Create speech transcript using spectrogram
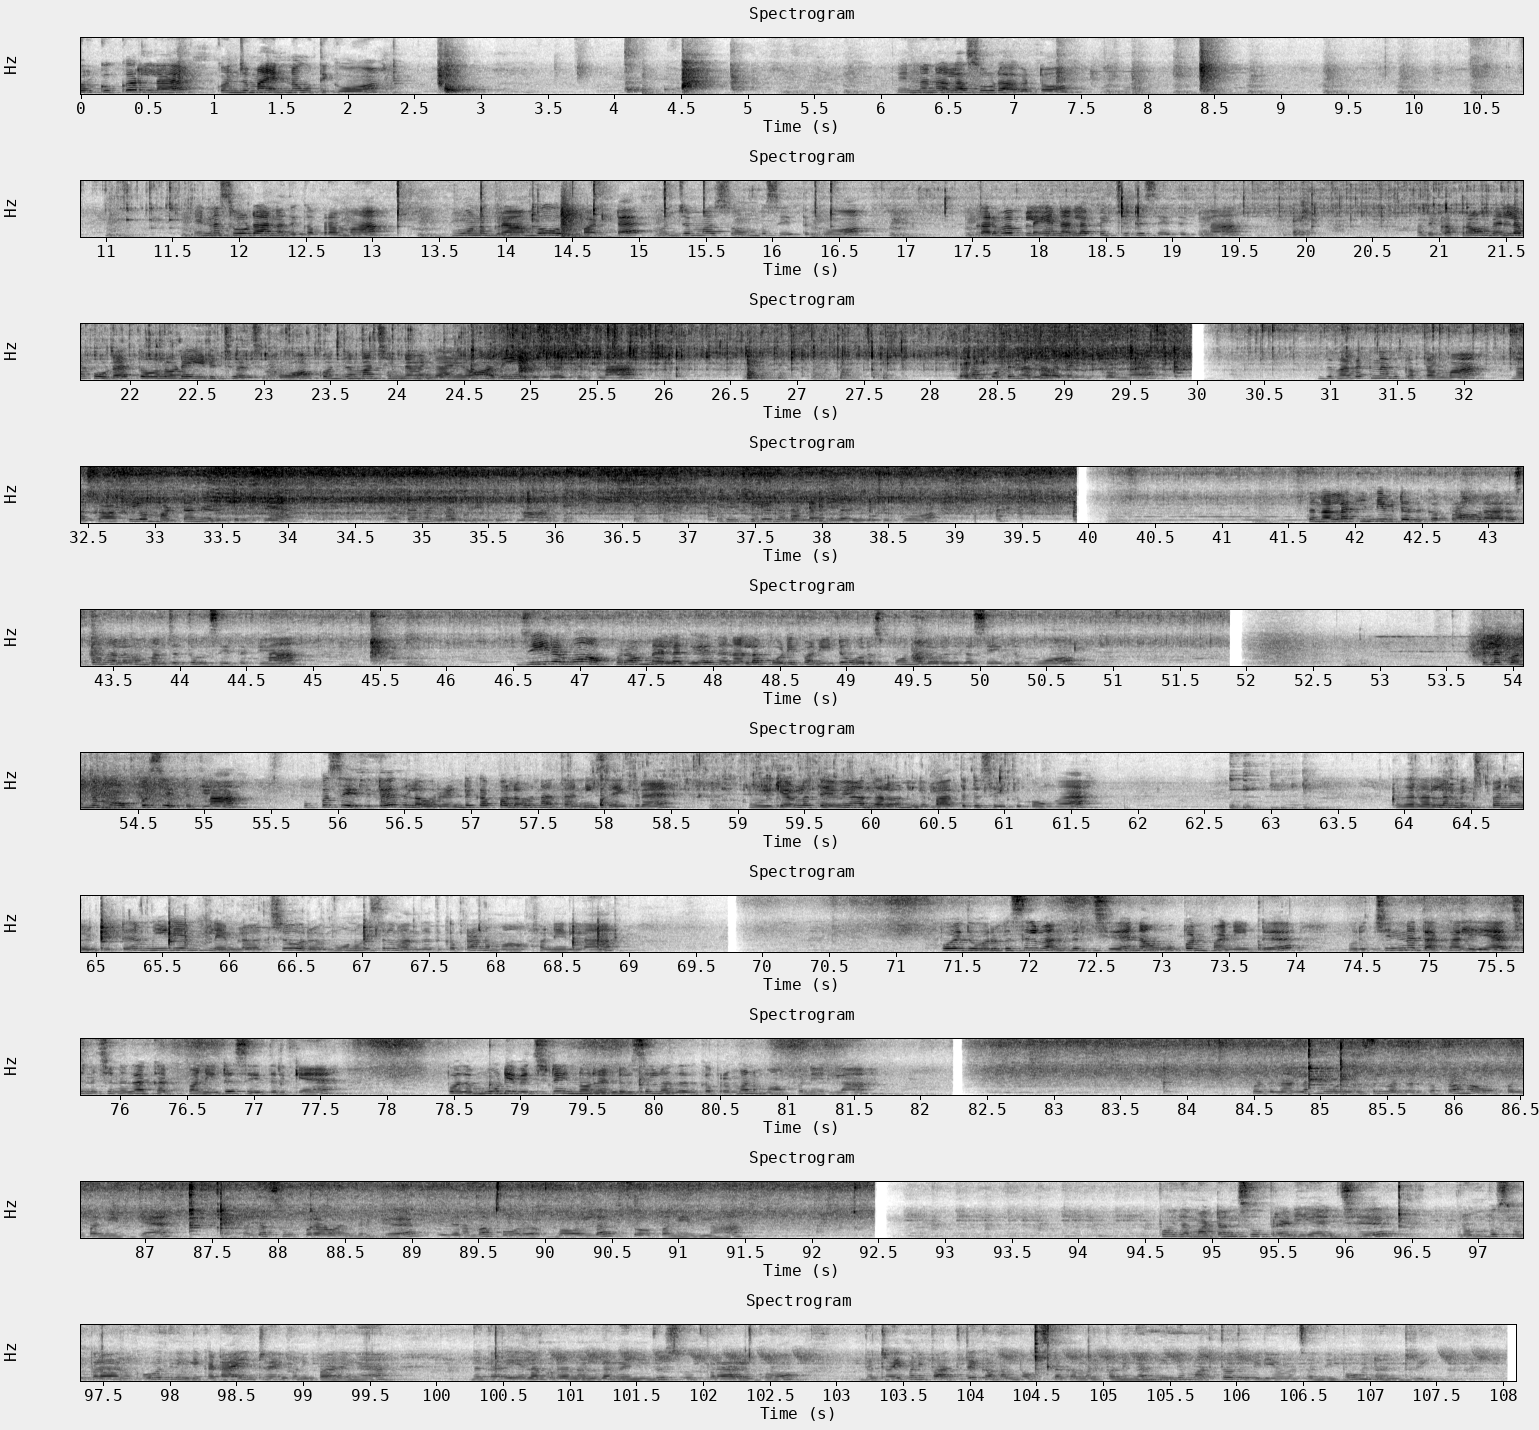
ஒரு குக்கரில் கொஞ்சமாக எண்ணெய் ஊற்றிக்குவோம் எண்ணெய் நல்லா சூடாகட்டும். எண்ணெய் சூடானதுக்கப்புறமா மூணு கிராம்பு ஒரு பட்டை கொஞ்சமாக சோம்பு சேர்த்துக்குவோம். கருவேப்பிலையை நல்லா பிச்சுட்டு சேர்த்துக்கலாம். அதுக்கப்புறம் வெள்ளைப்பூடை தோலோட இடித்து வச்சுக்குவோம். கொஞ்சமாக சின்ன வெங்காயம் அதையும் இடித்து வச்சுக்கலாம். இதெல்லாம் போட்டு நல்லா வதக்கிக்கோங்க. இது வதக்குனதுக்கப்புறமா நான் கால் கிலோ மட்டன் எடுத்திருக்கேன். மட்டன் அதில் சேர்த்துக்கலாம். சேர்த்துட்டு இதை நல்லா கிளறி விட்டுக்குவோம். இதை நல்லா கிண்டி விட்டதுக்கப்புறம் ஒரு அரை ஸ்பூன் அளவு மஞ்சத்தூள் சேர்த்துக்கலாம். ஜீரகம் அப்புறம் மிளகு இதை நல்லா பொடி பண்ணிவிட்டு ஒரு ஸ்பூன் அளவு இதில் சேர்த்துக்குவோம். இதில் கொஞ்சமாக உப்பு சேர்த்துக்கலாம். உப்பு சேர்த்துட்டு இதில் ஒரு ரெண்டு கப் அளவு நான் தண்ணி சேர்க்குறேன். உங்களுக்கு எவ்வளோ தேவையோ அந்த அளவு நீங்கள் பார்த்துட்டு சேர்த்துக்கோங்க. அதை நல்லா மிக்ஸ் பண்ணி விட்டுட்டு மீடியம் ஃப்ளேமில் வச்சு ஒரு மூணு விசில் வந்ததுக்கப்புறம் நம்ம ஆஃப் பண்ணிடலாம். இப்போ இது ஒரு விசில் வந்துருச்சு. நான் ஓப்பன் பண்ணிவிட்டு ஒரு சின்ன தக்காளியை சின்ன சின்னதாக கட் பண்ணிவிட்டு சேர்த்துருக்கேன். இப்போ அதை மூடி வச்சுட்டு இன்னும் ரெண்டு விசில் வந்ததுக்கப்புறமா நம்ம ஆஃப் பண்ணிடலாம். இப்போ இது நல்லா மூணு விசில் வந்ததுக்கப்புறம் நான் ஓப்பன் பண்ணியிருக்கேன். நல்லா சூப்பராக வந்திருக்கு. இதை நம்ம பவுலில் சர்வ் பண்ணிடலாம். இப்போ இந்த மட்டன் சூப் ரெடி ஆயிடுச்சு. ரொம்ப சூப்பராக இருக்கும். இது நீங்கள் கட்டாயம் ட்ரை பண்ணி பாருங்கள் இந்த கறியெல்லாம் கூட நல்லா வெந்து சூப்பராக இருக்கும். இதை ட்ரை பண்ணி பார்த்துட்டு கமெண்ட் பாக்ஸில் கமெண்ட் பண்ணுங்கள் மீண்டும் அடுத்த ஒரு வீடியோவில் சந்திப்போம். நன்றி.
